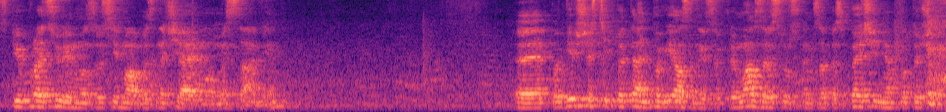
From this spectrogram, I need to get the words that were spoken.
співпрацюємо з усіма, визначаємо ми самі. Е, По більшості питань пов'язаних, зокрема, з ресурсним забезпеченням поточних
